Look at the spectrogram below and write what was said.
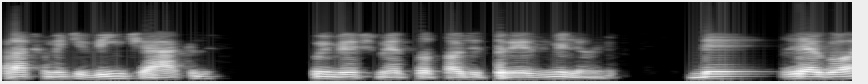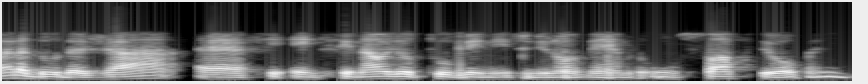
praticamente 20 acres, com investimento total de 13 milhões. Desde agora, Duda, já é, em final de outubro e início de novembro, um soft opening.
